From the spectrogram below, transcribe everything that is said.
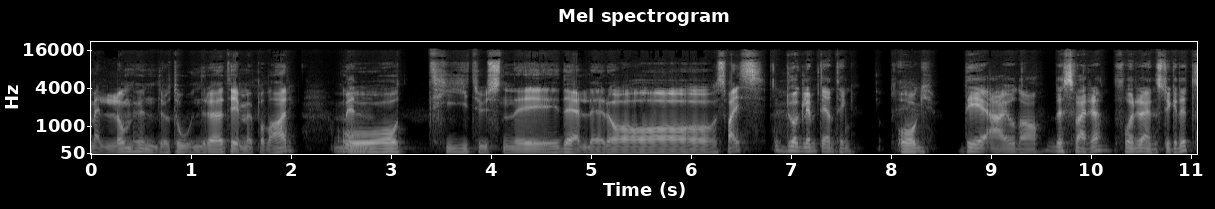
mellom 100 og 200 timer på det her. Men- og 10 000 i deler og sveis. Du har glemt én ting. Og Det er jo da, dessverre, for regnestykket ditt,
